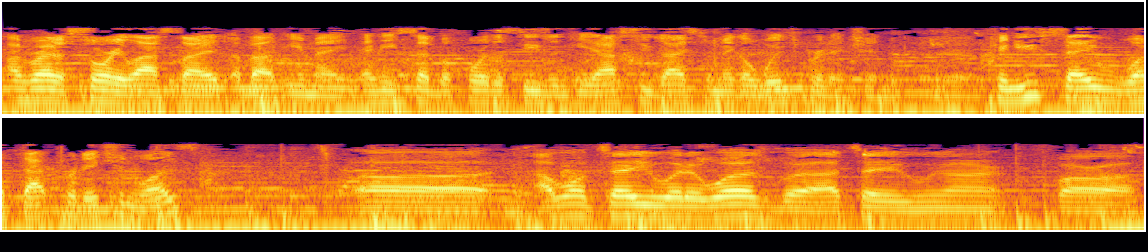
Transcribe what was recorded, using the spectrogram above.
I read a story last night about Ime, and he said before the season he asked you guys to make a wins prediction. Yeah. Can you say what that prediction was? Uh, I won't tell you what it was, but I'll tell you we aren't far off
